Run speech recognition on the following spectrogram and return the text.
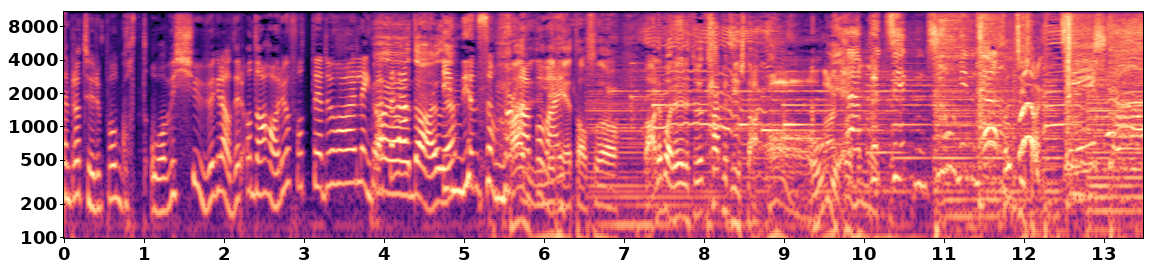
temperaturer på godt over 20 grader, og da har du jo fått det du har lengta Ja, ja, etter. det er jo det. Indian summer er på vei. Herlighet, altså. Da er det bare rett og slett happy tirsdag. Oh, yeah. Appetitten to me now. For en tirsdag. Tirsdag.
